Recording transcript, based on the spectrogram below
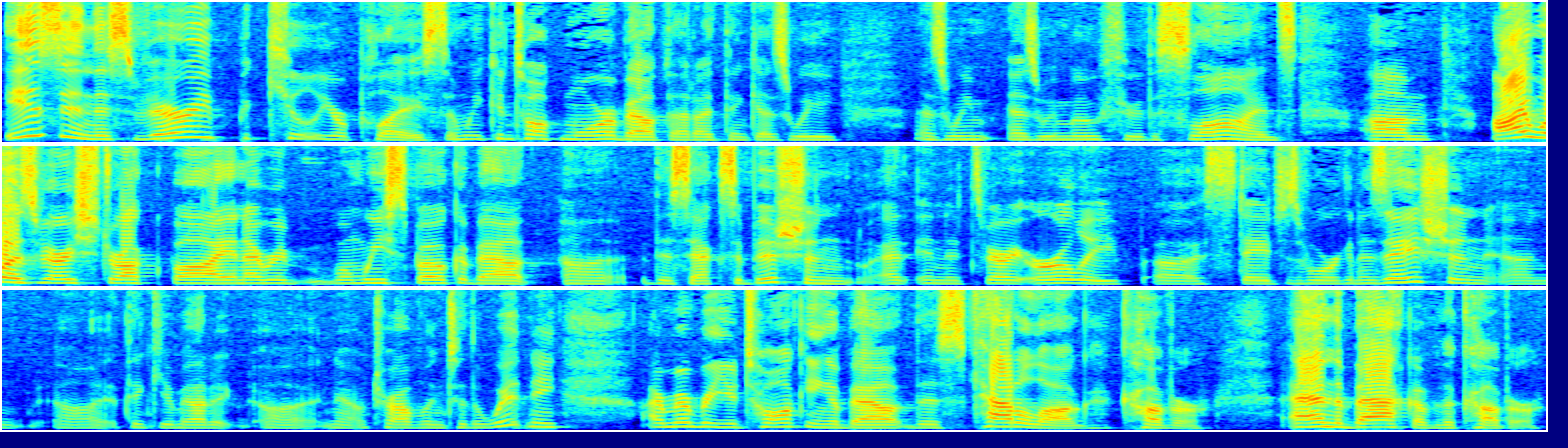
is in this very peculiar place, and we can talk more about that, I think, as we, as we, as we move through the slides. Um, I was very struck by, and I when we spoke about uh, this exhibition at, in its very early uh, stages of organization and uh, thinking about it uh, now traveling to the Whitney, I remember you talking about this catalog cover and the back of the cover.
